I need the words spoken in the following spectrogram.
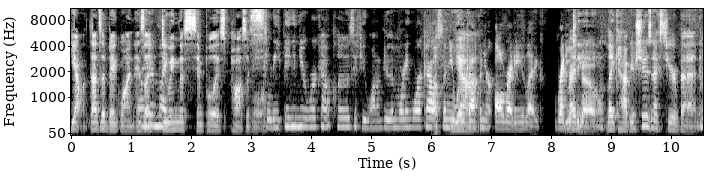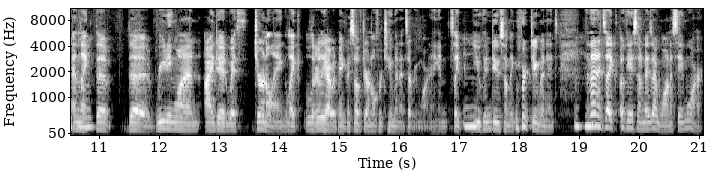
yeah, that's a big one. Is Mm-hmm. Like even, like, doing the simplest possible. Sleeping in your workout clothes if you want to do the morning workouts, then you wake up and you're already like ready, ready. to go. Like have your shoes next to your bed. And Mm-hmm. like the the reading one I did with journaling, like literally I would make myself journal for two minutes every morning. And it's like Mm. you can do something for two minutes. Mm-hmm. And then it's like, okay, some days I want to say more.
